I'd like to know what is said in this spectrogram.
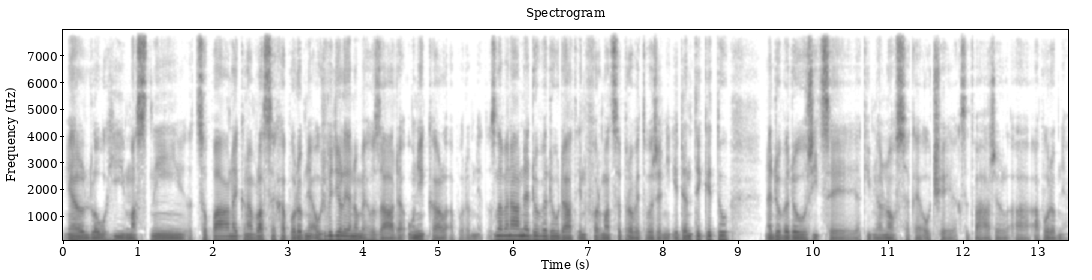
měl dlouhý mastný copánek na vlasech a podobně a už viděli jenom jeho záda, unikal a podobně. To znamená, nedovedou dát informace pro vytvoření identikitu, nedovedou říci, jaký měl nos, jaké oči, jak se tvářil a, a podobně.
